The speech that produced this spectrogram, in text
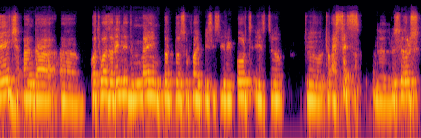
age. And uh, uh, what was really the main purpose of IPCC report is to, to, to assess the research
